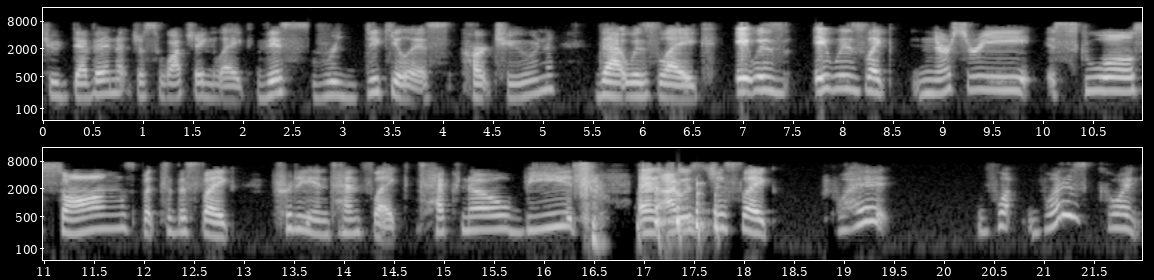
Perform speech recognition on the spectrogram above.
to Devin just watching like this ridiculous cartoon that was like, it was, it was like nursery school songs, but to this like pretty intense like techno beat. And I was just like what? What what is going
